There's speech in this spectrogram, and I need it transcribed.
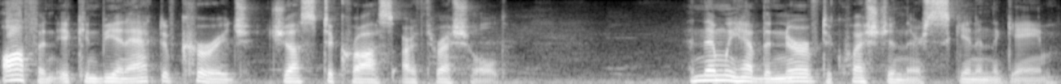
Often it can be an act of courage just to cross our threshold. And then we have the nerve to question their skin in the game.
